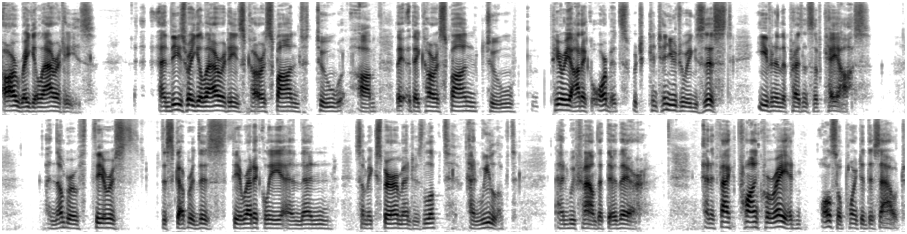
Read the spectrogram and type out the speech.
are regularities. And these regularities correspond to, um, they, they correspond to periodic orbits which continue to exist even in the presence of chaos. A number of theorists discovered this theoretically, and then some experimenters looked, and we looked, and we found that they're there. And in fact, Poincare had also pointed this out,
